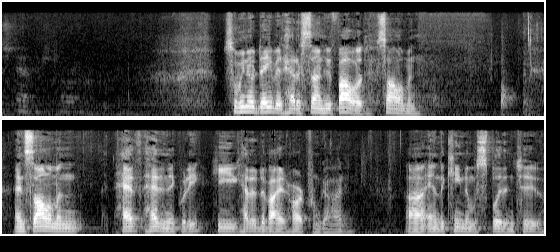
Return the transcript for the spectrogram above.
established forever. So we know David had a son who followed Solomon. And Solomon had, had iniquity. He had a divided heart from God. Uh, and the kingdom was split in two.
